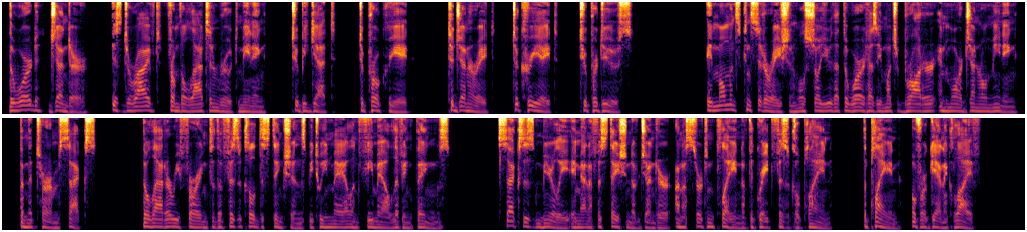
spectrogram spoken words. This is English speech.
The word gender is derived from the Latin root meaning to beget, to procreate, to generate, to create, to produce. A moment's consideration will show you that the word has a much broader and more general meaning than the term sex, the latter referring to the physical distinctions between male and female living things. Sex is merely a manifestation of gender on a certain plane of the great physical plane, the plane of organic life.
